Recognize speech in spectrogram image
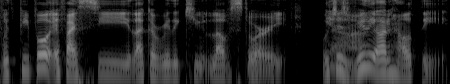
with people if I see like a really cute love story, which is really unhealthy.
